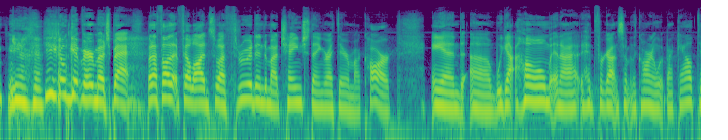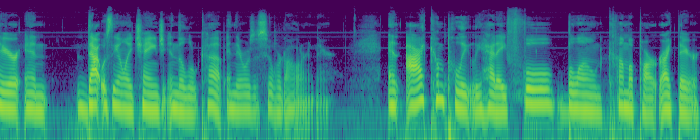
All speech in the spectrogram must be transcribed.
Yeah. you don't get very much back. But I thought that felt odd, so I threw it into my change thing right there in my car, and uh, we got home, and I had forgotten something in the car, and I went back out there, and that was the only change in the little cup, and there was a silver dollar in there and I completely had a full blown come apart right there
